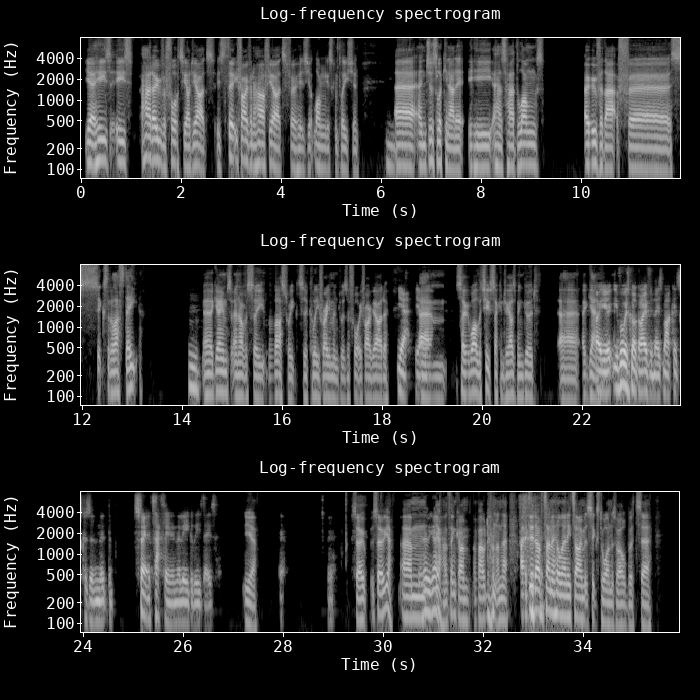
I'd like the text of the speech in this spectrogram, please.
Yeah, he's he's had over 40 odd yards. It's 35 and a half yards for his longest completion. Hmm. Uh, and just looking at it, he has had longs over that for six of the last eight Hmm. uh, games. And obviously, last week to Kalif Raymond was a 45 yarder. Yeah, yeah. Um, so while the Chiefs secondary has been good, uh, again, Oh, you, you've always got to go over in those markets because of the, the state of tackling in the league these days. yeah. So, so yeah, um, Yeah, there we go. yeah. I think I'm about done on that. I did have Tannehill anytime at six to one as well, but uh,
